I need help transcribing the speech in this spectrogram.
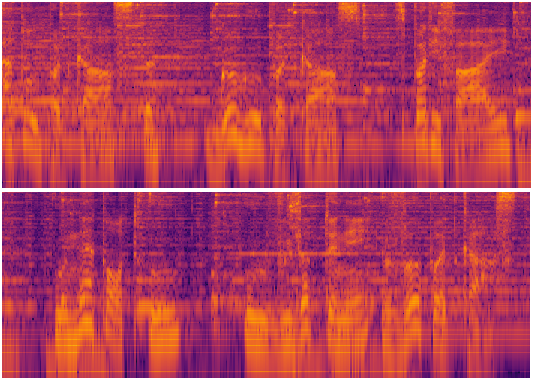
Apple Podcasts, Google Podcasts, Spotify ou n'importe où où vous obtenez vos podcasts.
